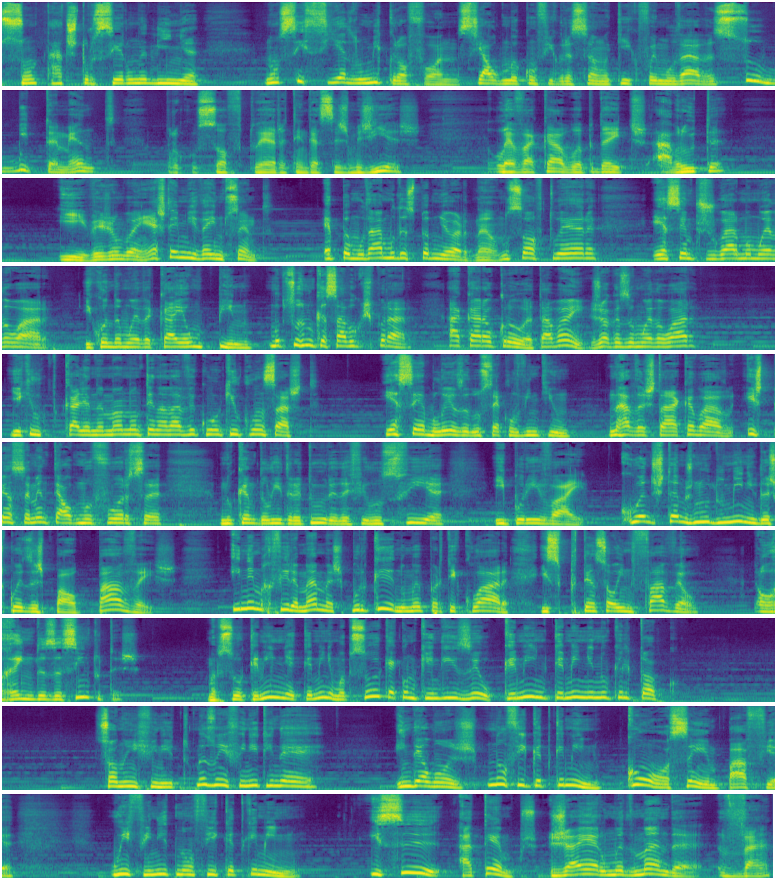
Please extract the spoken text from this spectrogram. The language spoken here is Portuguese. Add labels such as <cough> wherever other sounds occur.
som está a distorcer uma linha. Não sei se é do microfone, se há alguma configuração aqui que foi mudada subitamente, porque o software tem dessas magias, leva a cabo updates à bruta. E vejam bem, esta é a minha ideia inocente. É para mudar, muda-se para melhor. Não, no software é sempre jogar uma moeda ao ar. E quando a moeda cai é um pino. Uma pessoa nunca sabe o que esperar. À cara ou croa, está bem, jogas a moeda ao ar e aquilo que te calha na mão não tem nada a ver com aquilo que lançaste. Essa é a beleza do século XXI. Nada está acabado. Este pensamento tem alguma força no campo da literatura, da filosofia e por aí vai. Quando estamos no domínio das coisas palpáveis, e nem me refiro a mamas, porque, meu particular, isso pertence ao inefável, ao reino das assíntotas. Uma pessoa caminha, caminha, uma pessoa que é como quem diz eu, caminho, caminho e nunca lhe toco. Só no infinito, mas o infinito ainda é. ainda é longe, não fica de caminho. Com ou sem empáfia, o infinito não fica de caminho. E se há tempos já era uma demanda vã,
